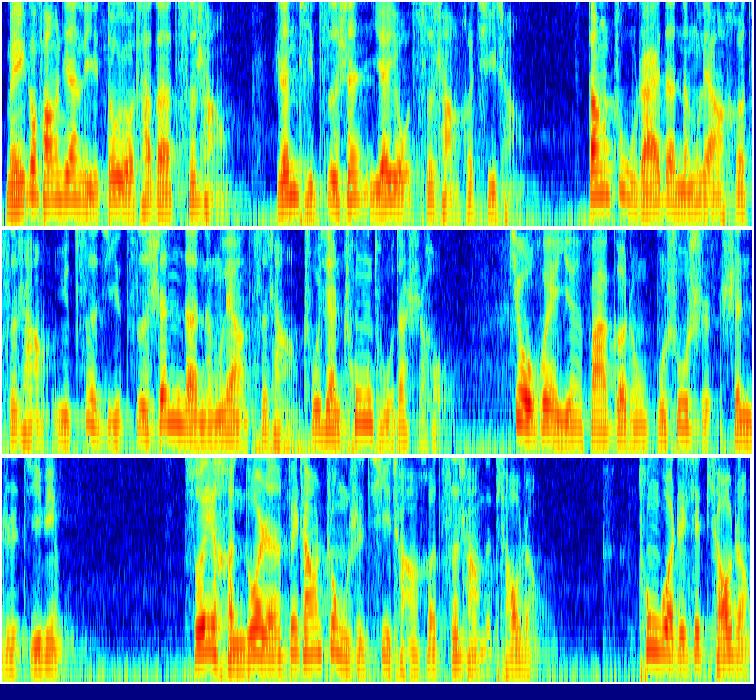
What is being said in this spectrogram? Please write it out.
每个房间里都有它的磁场，人体自身也有磁场和气场。当住宅的能量和磁场与自己自身的能量磁场出现冲突的时候，就会引发各种不舒适，甚至疾病。所以很多人非常重视气场和磁场的调整，通过这些调整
